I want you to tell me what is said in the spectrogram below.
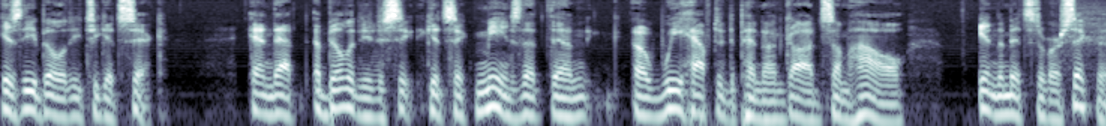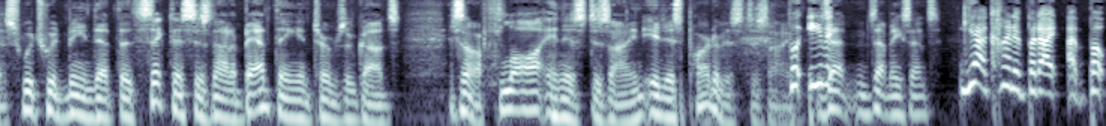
is the ability to get sick. And that ability to sick, get sick means that then uh, we have to depend on God somehow in the midst of our sickness, which would mean that the sickness is not a bad thing in terms of God's. It's not a flaw in His design; it is part of His design. But Does that, does that make sense? Yeah, kind of. But I, I but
